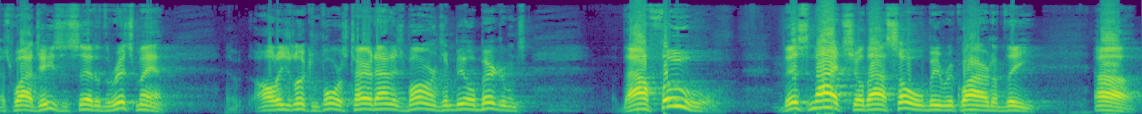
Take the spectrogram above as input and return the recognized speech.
That's why Jesus said of the rich man, all he's looking for is tear down his barns and build bigger ones. Thou fool, this night shall thy soul be required of thee. Uh,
